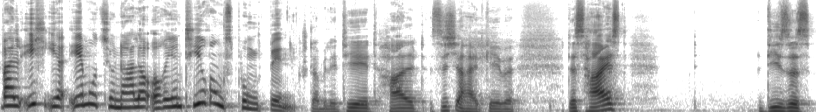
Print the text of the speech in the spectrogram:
weil ich ihr emotionaler Orientierungspunkt bin. Stabilität, Halt, Sicherheit gebe. Das heißt, dieses,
